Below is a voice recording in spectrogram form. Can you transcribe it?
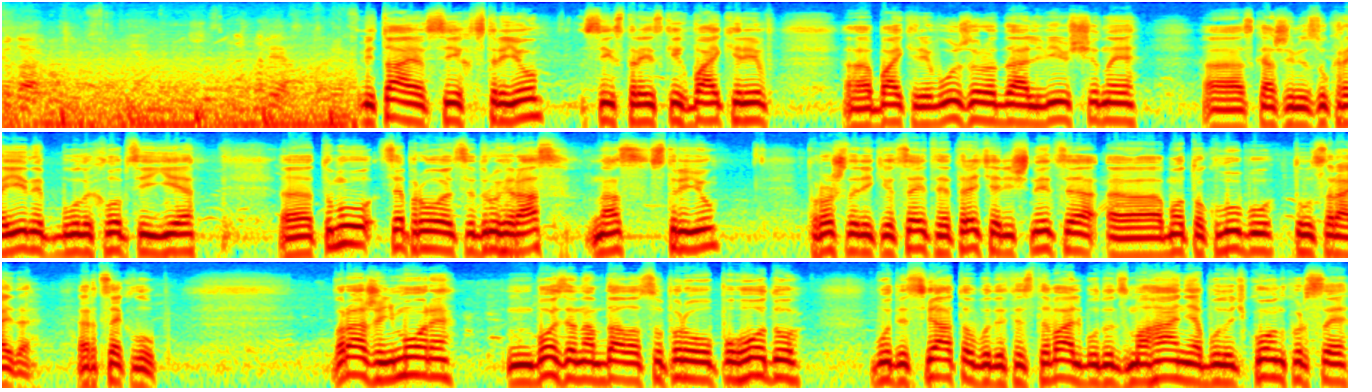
сюда. Вітаю всіх в стрію, всіх стрийських байкерів, е, байкерів Ужгорода, Львівщини, е, скажімо, з України були хлопці є. Е, Тому це проводиться другий раз у нас в стрію. Прошлий рік і цей це третя річниця мотоклубу Тус Райдер, РЦ клуб. Вражень море. Бозя нам дала суперову погоду. Буде свято, буде фестиваль, будуть змагання, будуть конкурси.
